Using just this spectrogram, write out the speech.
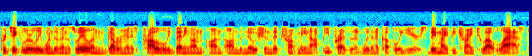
particularly when the Venezuelan government is probably betting on, on, on the notion that Trump may not be president within a couple of years. They might be trying to outlast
